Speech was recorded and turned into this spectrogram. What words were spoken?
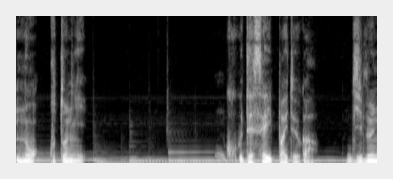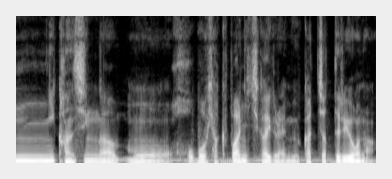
のことに、ここで精一杯というか、自分に関心がもうほぼ100%に近いぐらい向かっちゃってるような、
